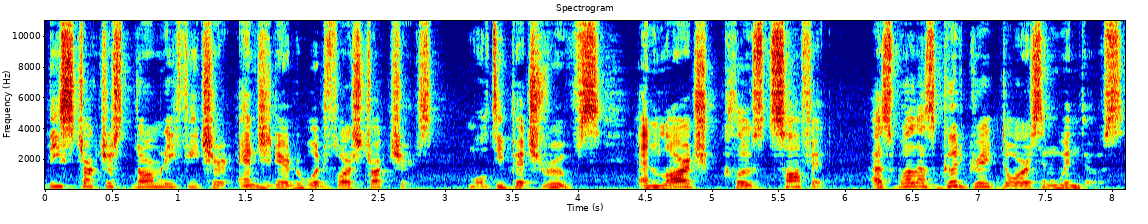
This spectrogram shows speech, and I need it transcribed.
These structures normally feature engineered wood floor structures, multi pitch roofs, and large closed soffit, as well as good grade doors and windows.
